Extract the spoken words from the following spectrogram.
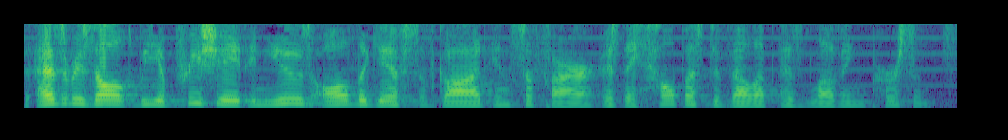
So, as a result, we appreciate and use all the gifts of God insofar as they help us develop as loving persons.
